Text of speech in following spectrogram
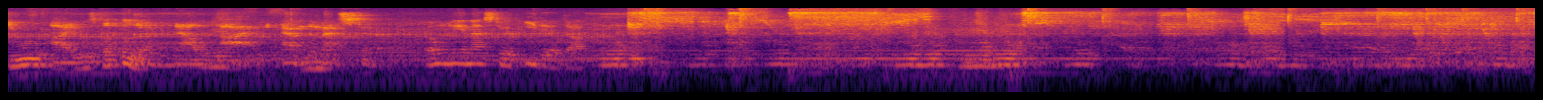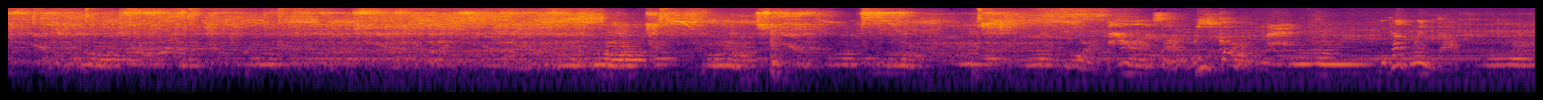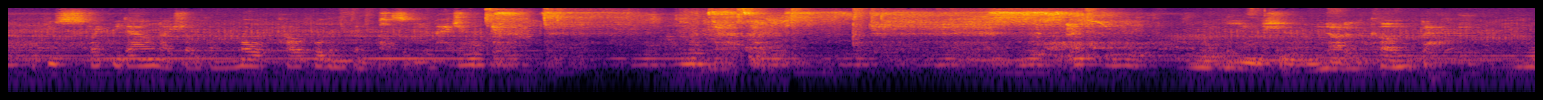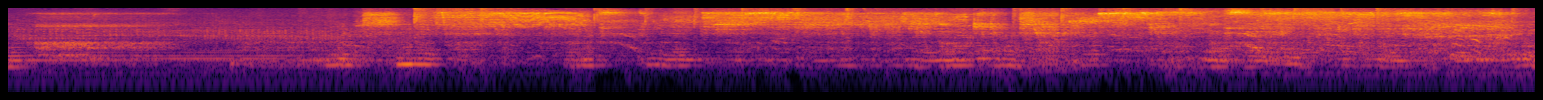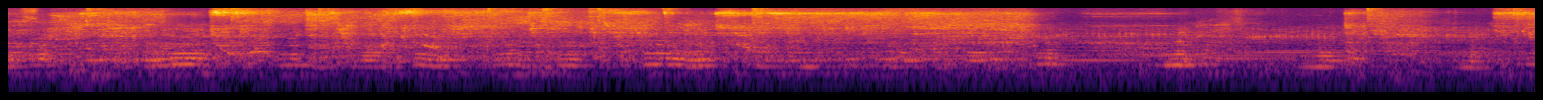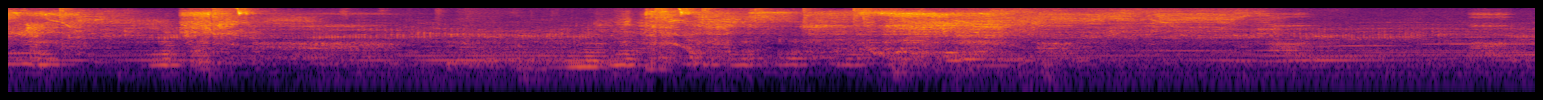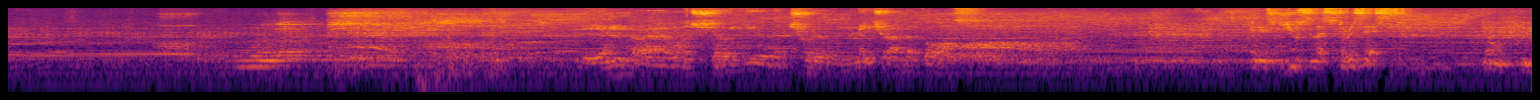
You, I was but the learner. Now I am the master. Only a master of evil, Darth. Down, I shall become more powerful than you can possibly imagine. You should not have come back. The the true nature of the Force. It is useless to resist. Don't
